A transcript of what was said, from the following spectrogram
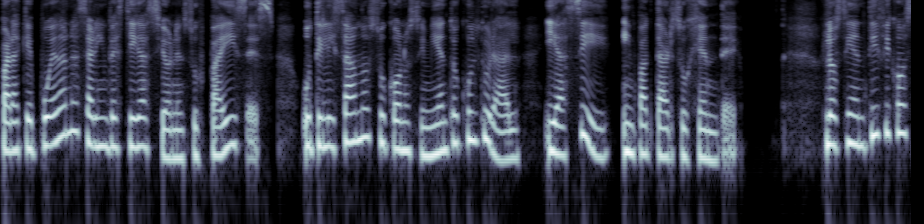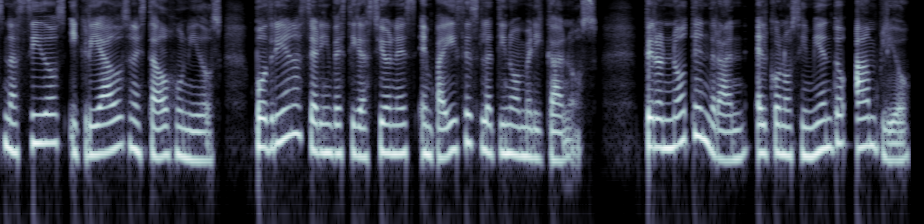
para que puedan hacer investigación en sus países, utilizando su conocimiento cultural y así impactar su gente. Los científicos nacidos y criados en Estados Unidos podrían hacer investigaciones en países latinoamericanos, pero no tendrán el conocimiento amplio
